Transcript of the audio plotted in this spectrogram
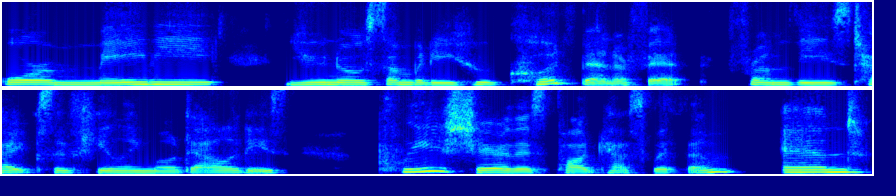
or maybe you know somebody who could benefit from these types of healing modalities, please share this podcast with them. And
